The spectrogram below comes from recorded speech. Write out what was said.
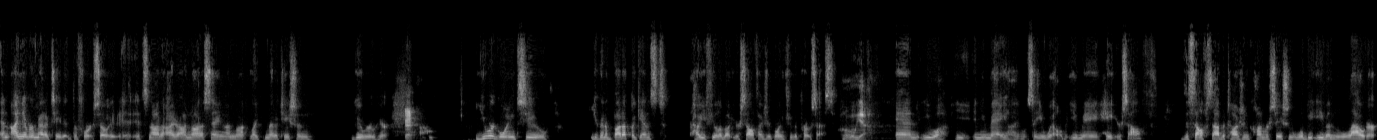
and I never meditated before, so it, it's not. i am not a saying I'm not like meditation guru here. Okay. Um, you are going to you're going to butt up against how you feel about yourself as you're going through the process. Oh yeah. And you will, and you may, I won't say you will, but you may hate yourself. The self-sabotaging conversation will be even louder.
